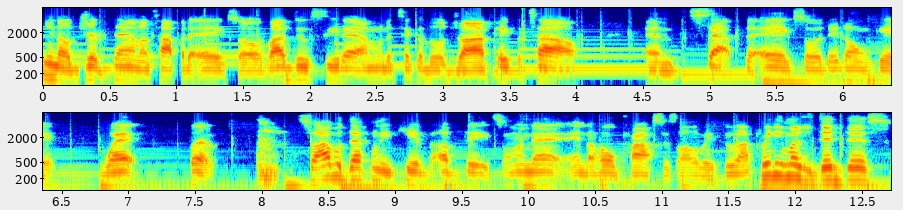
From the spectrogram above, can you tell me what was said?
you know, drip down on top of the egg. So if I do see that, I'm gonna take a little dry paper towel and sap the egg so they don't get wet. But so I will definitely give updates on that and the whole process all the way through. I pretty much did this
